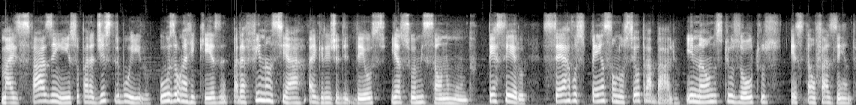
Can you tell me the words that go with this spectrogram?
mas fazem isso para distribuí-lo. Usam a riqueza para financiar a Igreja de Deus e a sua missão no mundo. Terceiro, Servos pensam no seu trabalho e não nos que os outros estão fazendo.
